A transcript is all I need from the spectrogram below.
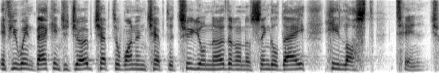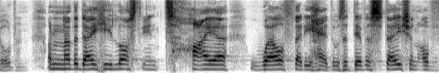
If you went back into Job chapter 1 and chapter 2, you'll know that on a single day he lost 10 children. On another day, he lost the entire wealth that he had. There was a devastation of,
